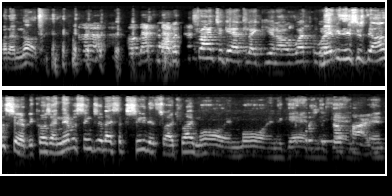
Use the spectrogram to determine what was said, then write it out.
But I'm not. uh, oh, that, that, no, but trying to get like you know what, what, Maybe this is the answer because I never think that I succeeded, so I try more and more and again and again. And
